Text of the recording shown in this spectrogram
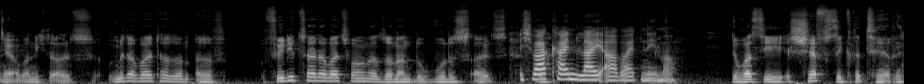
Ja, aber nicht als Mitarbeiter sondern, äh, für die Zeitarbeitsfirma, sondern du wurdest als. Ich war kein Leiharbeitnehmer. Du warst die Chefsekretärin,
